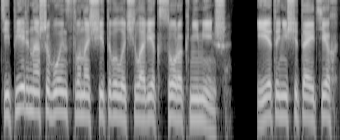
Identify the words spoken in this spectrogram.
Теперь наше воинство насчитывало человек 40 не меньше. И это не считая тех,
